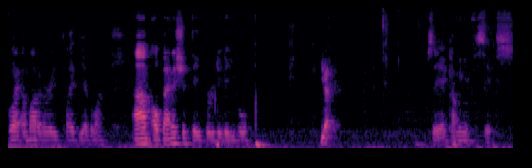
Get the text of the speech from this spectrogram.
Wait, I might have already played the other one. Um, I'll banish a deep rooted evil. Yeah. So yeah, coming in for six.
